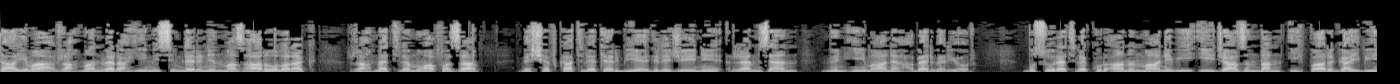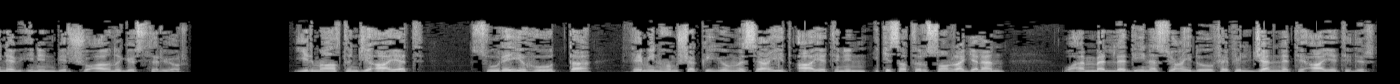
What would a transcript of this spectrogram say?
daima Rahman ve Rahim isimlerinin mazharı olarak rahmetle muhafaza ve şefkatle terbiye edileceğini remzen münimane haber veriyor. Bu suretle Kur'an'ın manevi icazından ihbar-ı gaybi nev'inin bir şuağını gösteriyor. 26. ayet Sure-i Hud'da Feminhum şakiyyun ve sa'id ayetinin iki satır sonra gelen ve emmellezîne su'idu fefil cenneti ayetidir.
